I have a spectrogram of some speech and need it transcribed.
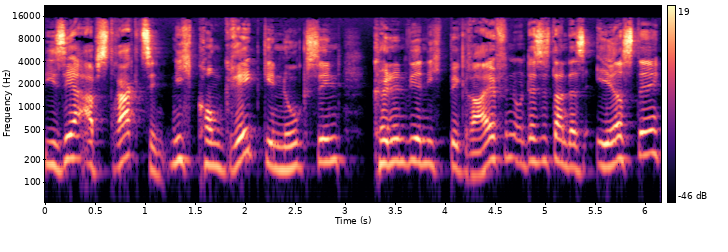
die sehr abstrakt sind, nicht konkret genug sind, können wir nicht begreifen. Und das ist dann das Erste,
